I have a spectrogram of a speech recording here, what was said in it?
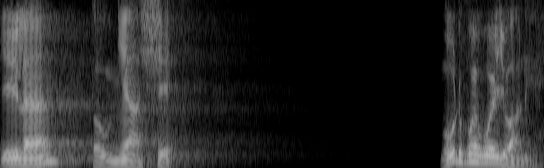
ပြေလံတုံညရှစ်မိုးတစ်ဖွဲဖွဲရွာနေတယ်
